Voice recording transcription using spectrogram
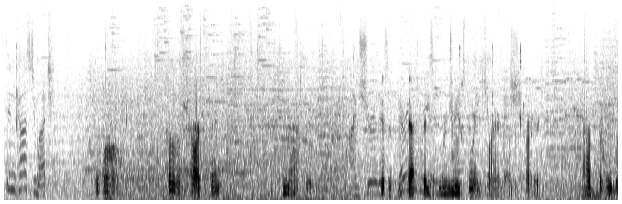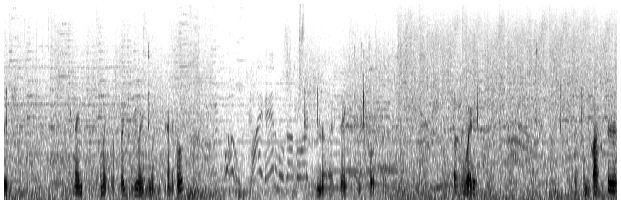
That didn't cost too much. Whoa. Look at the shark thing. It's massive. I'm sure This is very good reason definitely loosely inspired from. Uncharted. Absolutely. Can I, am I supposed to like, do anything with the tentacles? Whoa, live animals on board. No, I think I'm supposed to avoid it. The combuster,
